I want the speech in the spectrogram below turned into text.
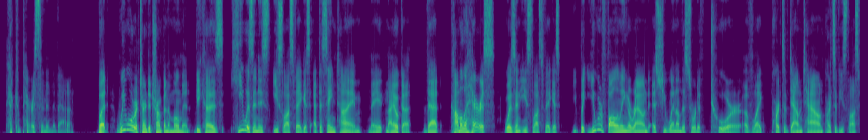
a comparison in Nevada. But we will return to Trump in a moment because he was in East Las Vegas at the same time, Naoka, that Kamala Harris was in East Las Vegas. But you were following around as she went on this sort of tour of like parts of downtown, parts of East Las,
